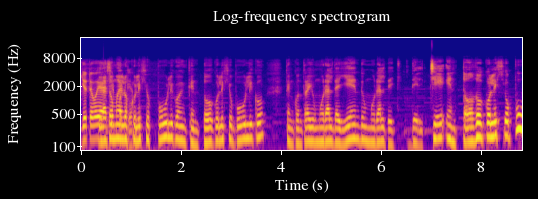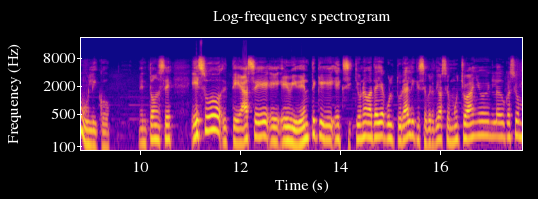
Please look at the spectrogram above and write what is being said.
Yo te voy a la toma de los colegios públicos, en que en todo colegio público te encontráis un mural de Allende, un mural de, del Che en todo colegio público. Entonces, eso te hace eh, evidente que existió una batalla cultural y que se perdió hace muchos años en la educación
